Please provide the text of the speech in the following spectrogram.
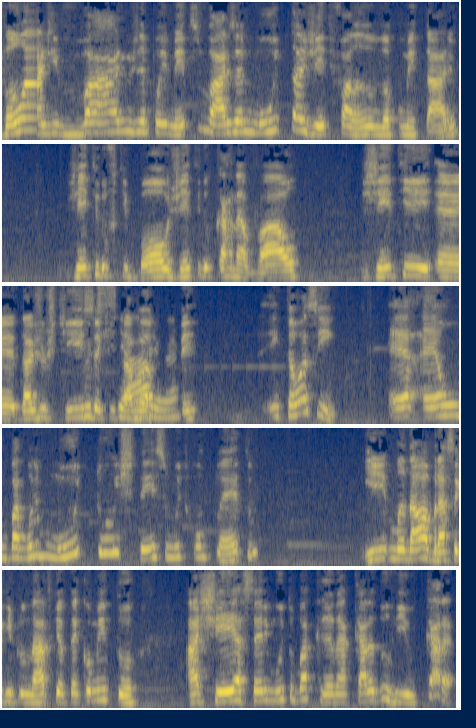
vão agir vários depoimentos, vários, é muita gente falando no documentário. Gente do futebol, gente do carnaval, gente é, da justiça que estava. Né? Então, assim, é, é um bagulho muito extenso, muito completo. E mandar um abraço aqui pro Nato, que até comentou. Achei a série muito bacana, a cara do Rio. Cara,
